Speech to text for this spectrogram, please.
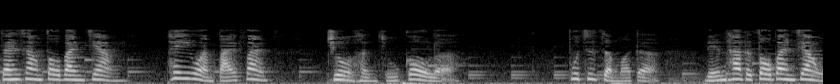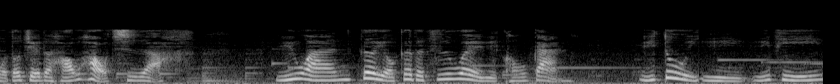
沾上豆瓣酱，配一碗白饭就很足够了。不知怎么的，连它的豆瓣酱我都觉得好好吃啊！鱼丸各有各的滋味与口感，鱼肚与鱼皮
